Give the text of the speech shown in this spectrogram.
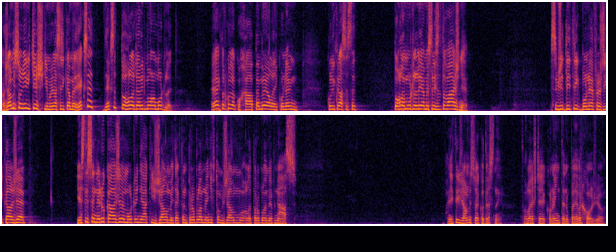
A žalmy jsou někdy těžký, možná si říkáme, jak se, jak se tohle David mohl modlit? Jak trochu jako chápeme, ale jako nevím, kolikrát se tohle modlili a mysleli se to vážně. Myslím, že Dietrich Bonhoeffer říkal, že jestli se nedokážeme modlit nějaký žalmy, tak ten problém není v tom žalmu, ale problém je v nás. A některé žalmy jsou jako drsný. Tohle ještě jako není ten úplně vrchol, že jo?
